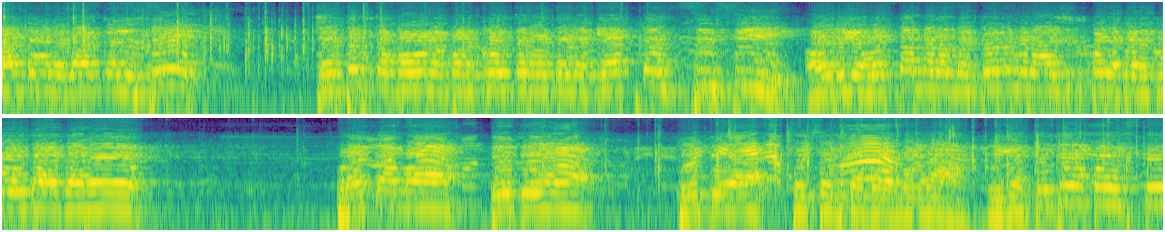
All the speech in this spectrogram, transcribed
ನಾಟಕವನ್ನು ದಾಖಲಿಸಿ ಚತುರ್ಥ ಭವನ ಪಡ್ಕೊಳ್ತಿರುವಂತಹ ಕ್ಯಾಪ್ಟನ್ ಸಿಸಿ ಅವರಿಗೆ ಮತ್ತೊಮ್ಮೆ ನಮ್ಮ ಟೂರ್ನಿ ಆಶೀರ್ವಾದ ಪಡ್ಕೊಳ್ತಾ ಇದ್ದಾರೆ. ಪ್ರಥಮ ದ್ವಿತೀಯ ತೃತೀಯ ಚತುರ್ಥ ಬಹುಮಾನ ಈಗ ತೃತೀಯ ಪ್ರಶಸ್ತಿ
